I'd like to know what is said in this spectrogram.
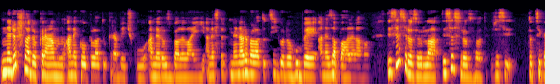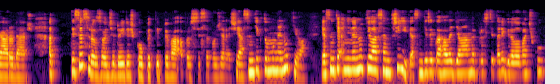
nedošla do krámu a nekoupila tu krabičku a nerozbalila ji a nestr- nenarvala to cígo do huby a nezapálila ho. Ty jsi rozhodla, ty jsi rozhodl, že si to cigáro dáš a ty jsi rozhodl, že dojdeš koupit ty piva a prostě se ožereš. Já jsem tě k tomu nenutila. Já jsem tě ani nenutila sem přijít. Já jsem ti řekla, hele, děláme prostě tady grilovačku,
